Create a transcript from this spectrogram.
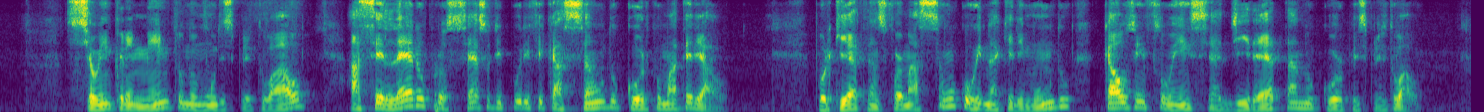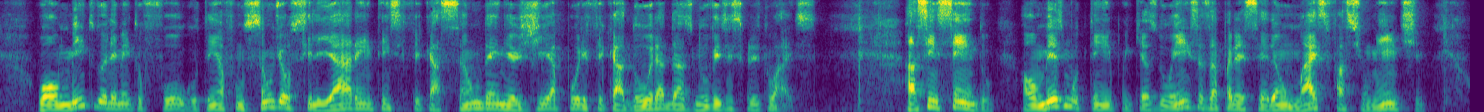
Seu incremento no mundo espiritual acelera o processo de purificação do corpo material porque a transformação ocorrida naquele mundo causa influência direta no corpo espiritual. O aumento do elemento fogo tem a função de auxiliar a intensificação da energia purificadora das nuvens espirituais. Assim sendo, ao mesmo tempo em que as doenças aparecerão mais facilmente,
